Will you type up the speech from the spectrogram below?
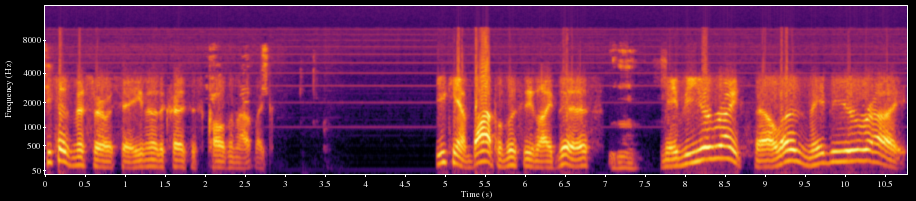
She says Mr. O'Shea, even though the credits just calls him out like, you can't buy publicity like this. hmm Maybe you're right, fellas. Maybe you're right.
